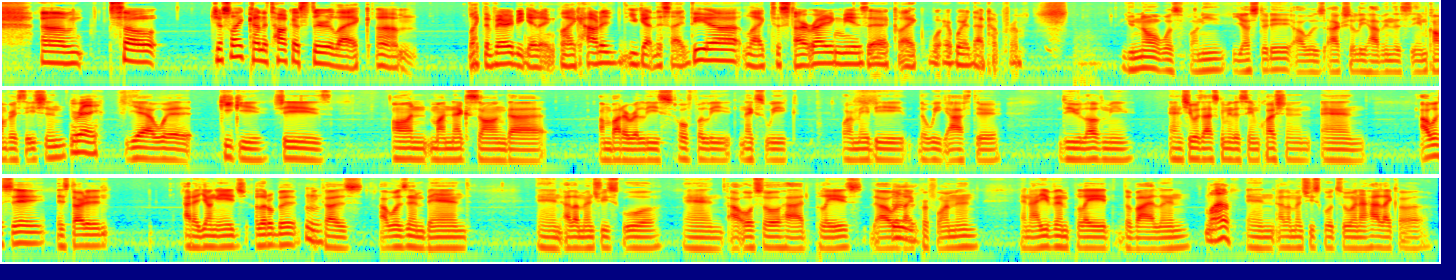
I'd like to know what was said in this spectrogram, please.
Um, so just like kind of talk us through like um like the very beginning like how did you get this idea like to start writing music like where where'd that come from You know what was funny? Yesterday, I was actually having the same conversation. really Yeah, with Kiki. She's on my next song that I'm about to release hopefully next week or maybe the week after. Do you love me? And she was asking me the same question. And I would say it started at a young age a little bit Mm. because I was in band in elementary school and I also had plays that I would Mm. like perform in. And I even played the violin wow in elementary school too and I had like a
